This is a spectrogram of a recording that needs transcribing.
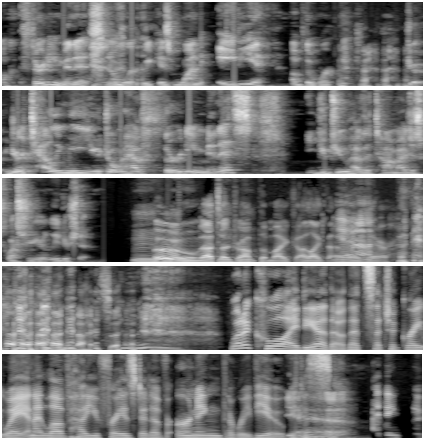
okay, 30 minutes in a work week is 180th of the work week you're, you're telling me you don't have 30 minutes you do have the time i just question your leadership Mm-hmm. Boom! That's a mm-hmm. drop the mic. I like that yeah. right there. nice. What a cool idea, though. That's such a great way. And I love how you phrased it of earning the review because yeah. I think the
